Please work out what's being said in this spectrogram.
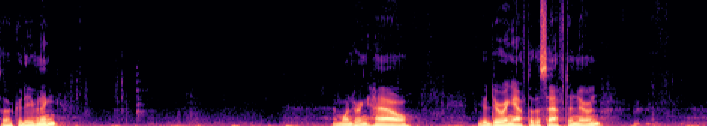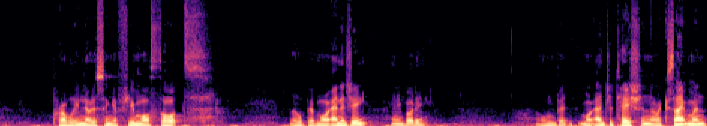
So, good evening. I'm wondering how you're doing after this afternoon. Probably noticing a few more thoughts, a little bit more energy. Anybody? A little bit more agitation or excitement,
